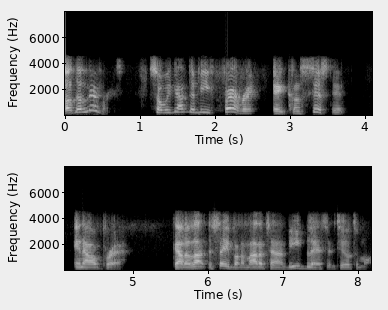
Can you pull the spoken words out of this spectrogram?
a deliverance. So we got to be fervent and consistent in our prayer. Got a lot to say, but I'm out of time. Be blessed until tomorrow.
